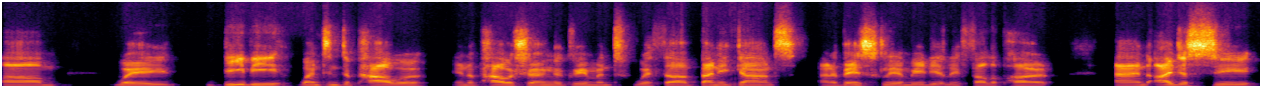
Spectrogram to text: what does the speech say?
um, where Bibi went into power in a power sharing agreement with uh, Benny Gantz, and it basically immediately fell apart. And I just see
